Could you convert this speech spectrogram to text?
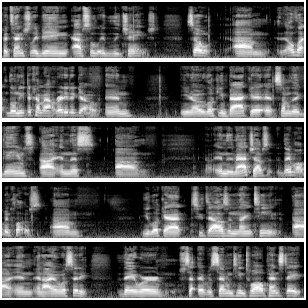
potentially being absolutely changed. So um, they'll they'll need to come out ready to go. And you know, looking back at, at some of the games uh, in this um, in the matchups, they've all been close. Um, you look at 2019 uh, in in Iowa City they were it was 17-12 Penn State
